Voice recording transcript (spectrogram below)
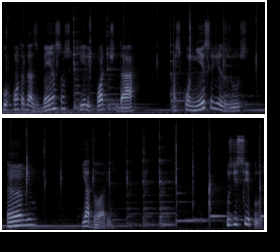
por conta das bênçãos que ele pode te dar, mas conheça Jesus, ame-o e adore-o. Os discípulos.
